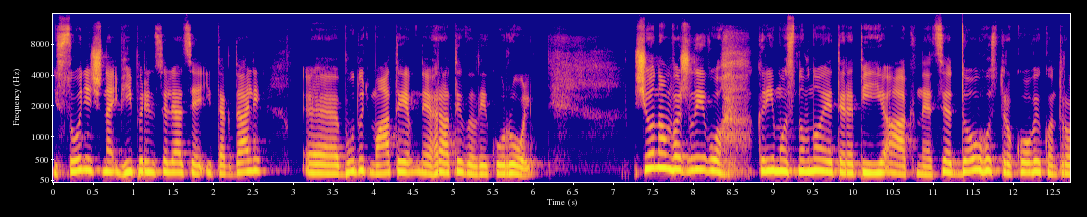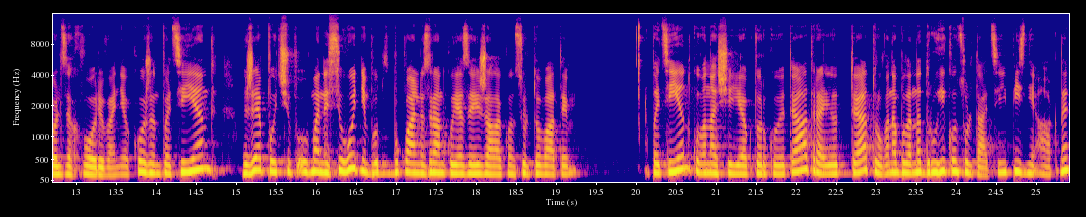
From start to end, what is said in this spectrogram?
і сонячна, і гіперінсоляція, і так далі е, будуть мати е, грати велику роль. Що нам важливо, крім основної терапії акне, це довгостроковий контроль захворювання. Кожен пацієнт вже почув. У мене сьогодні, буквально зранку я заїжджала консультувати пацієнтку. Вона ще є акторкою театра, і от театру вона була на другій консультації, пізні акне.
